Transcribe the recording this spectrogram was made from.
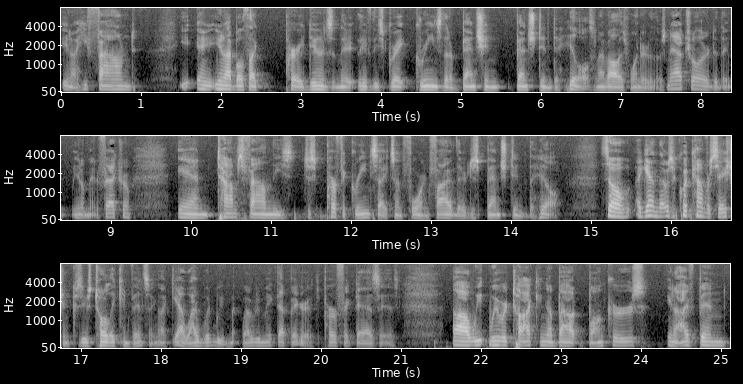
you know he found. You, you know, I both like Prairie Dunes, and they, they have these great greens that are benching, benched into hills. And I've always wondered, are those natural or did they you know manufacture them? And Tom's found these just perfect green sites on four and five that are just benched into the hill. So again, that was a quick conversation because he was totally convincing. Like, yeah, why would we? Why would we make that bigger? It's perfect as is. Uh, we we were talking about bunkers. You know, I've been,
